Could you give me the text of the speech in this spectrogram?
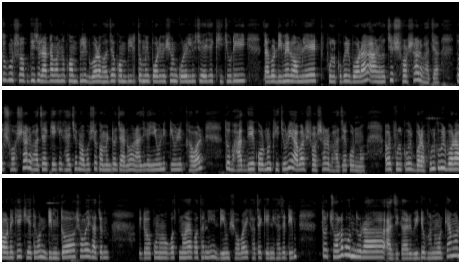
তো মোর সব কিছু রান্না বান্না কমপ্লিট বড়া ভাজা কমপ্লিট তুমি পরিবেশন করে লিছো এই যে খিচুড়ি, তারপর ডিমের অমলেট ফুলকপির বড়া আর হচ্ছে শশার ভাজা। তো শশার ভাজা কে কে খাইছেন অবশ্যই কমেন্টও জানো। আর আজকে ইউনিক ইউনিক খাবার। তো ভাত দিয়ে করনো খিচুড়ি, আবার শশার ভাজা করনো। আবার ফুলকপির বড়া। ফুলকপির বড়া অনেকেই খেয়ে থাকুন, ডিম তো সবাই খাচ্ছেন। এটা কোনো নয়া কথা নেই। ডিম সবাই খাচ্ছে কে নি খাচ্ছে ডিম। তো চলো বন্ধুরা, আজকের ভিডিওখান মোর কেমন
